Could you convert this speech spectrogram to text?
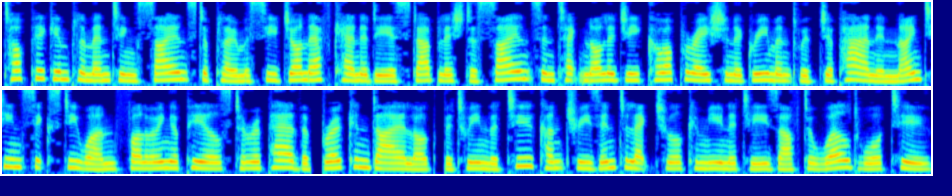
Topic implementing science diplomacy John F. Kennedy established a science and technology cooperation agreement with Japan in 1961 following appeals to repair the broken dialogue between the two countries' intellectual communities after World War II.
